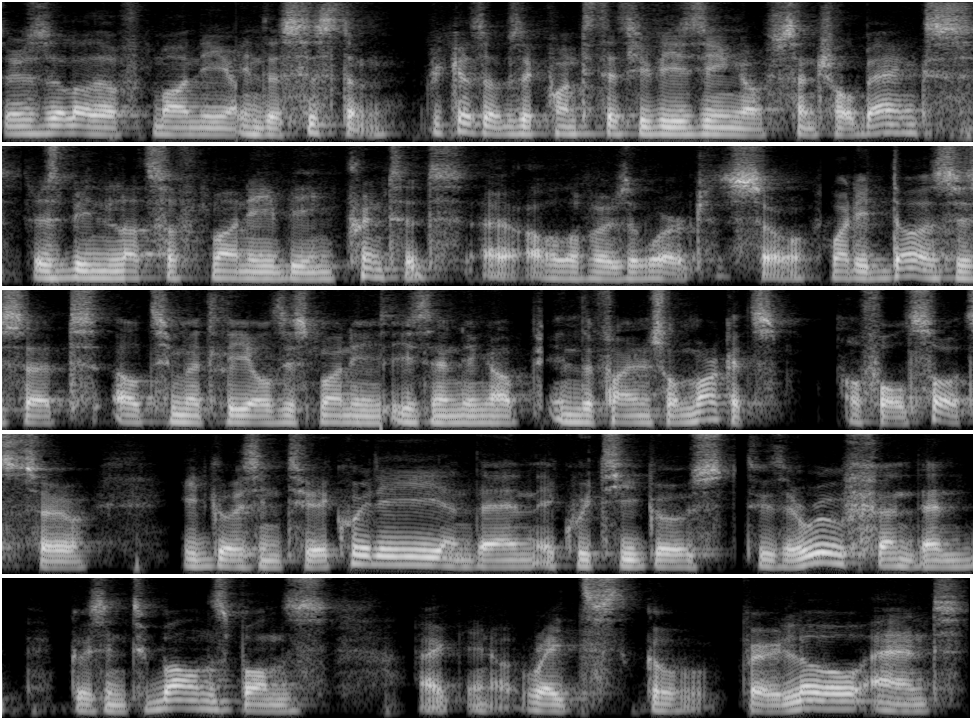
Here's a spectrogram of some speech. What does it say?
there's a lot of money in the system because of the quantitative easing of central banks. There's been lots of money being printed uh, all over the world. So what it does is that ultimately all this money is ending up in the financial markets of all sorts. So it goes into equity and then equity goes to the roof and then goes into bonds. Bonds, like, you know, rates go very low and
